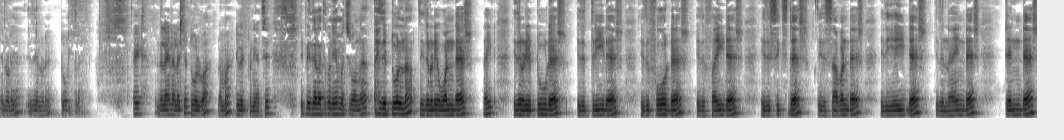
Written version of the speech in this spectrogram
என்னுடைய இது என்னுடைய டுவெல்த் லைன் ரைட் இந்த லைன் எல்லாத்தையும் டுவெல்வா நம்ம டிவைட் பண்ணியாச்சு. இப்போ இது எல்லாத்துக்கும் நேம் வச்சுருவாங்க. இது டுவெல்னா இதனுடைய ஒன் டேஷ் ரைட் இதனுடைய டூ டேஷ் இது த்ரீ டேஷ் இது ஃபோர் டேஷ் இது ஃபைவ் டேஷ் இது சிக்ஸ் டேஷ் இது செவன் டேஷ் இது எயிட் டேஷ் இது nine dash ten dash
